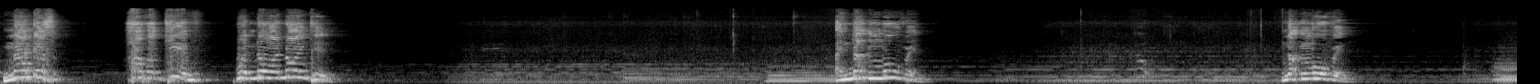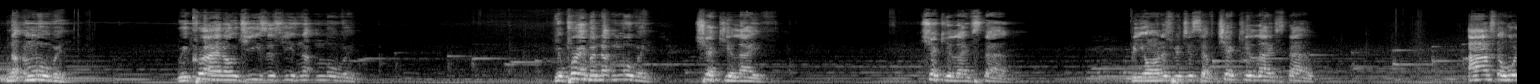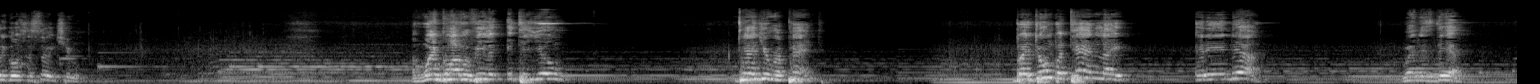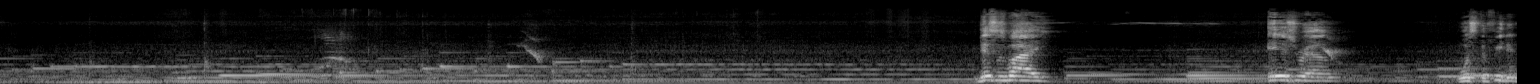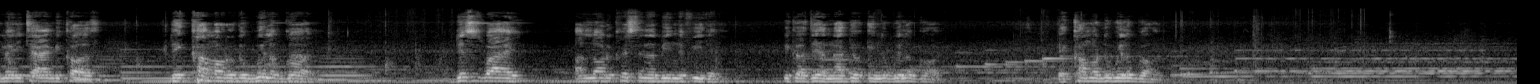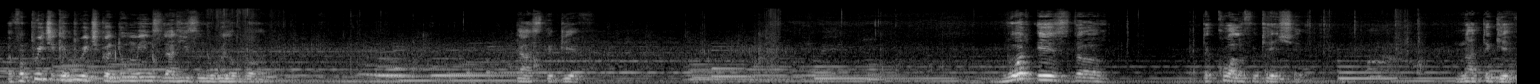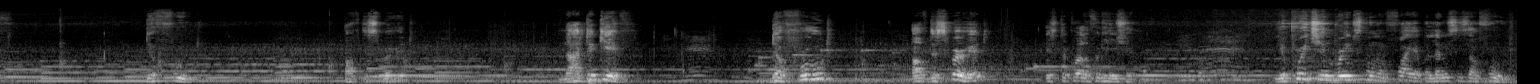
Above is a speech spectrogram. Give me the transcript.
Not just have a gift with no anointing. And nothing moving. Nothing moving. Nothing moving. We crying, oh Jesus, Jesus, nothing moving. You're praying, but nothing moving. Check your life. Check your lifestyle. Be honest with yourself. Check your lifestyle. Ask the Holy Ghost to search you. And when God reveal it to you, then you repent. But don't pretend like it ain't there when it's there. This is why Israel was defeated many times because they come out of the will of God. This is why a lot of Christians are being defeated because they are not in the will of God. They come out of the will of God. If a preacher can preach good, don't mean that he's in the will of God. That's the gift. What is the the qualification? Not the gift. The fruit of the spirit. Not the gift. The fruit of the spirit is the qualification. You're preaching brimstone and fire, but let me see some fruit.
